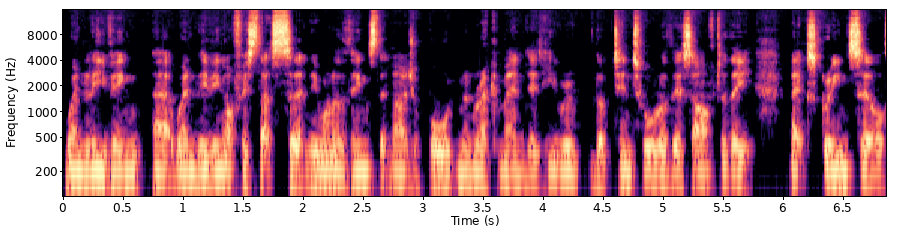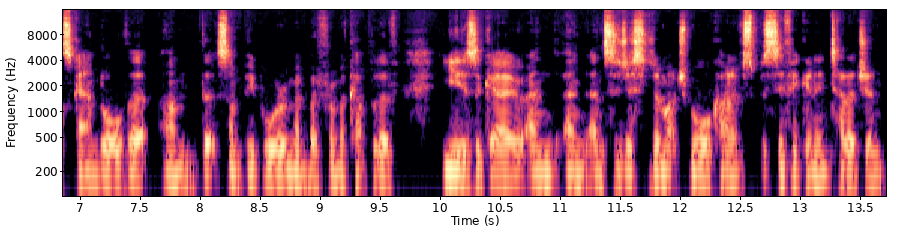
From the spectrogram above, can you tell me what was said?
when leaving uh, when leaving office. That's certainly one of the things that Nigel Boardman recommended. He re- looked into all of this after the Lex Greensill scandal that um, that some people will remember from a couple of years ago, and and, and suggested a much more kind of specific and intelligent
